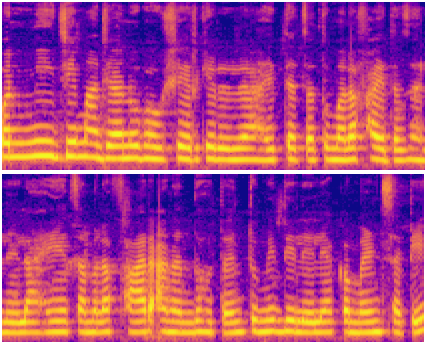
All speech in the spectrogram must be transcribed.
पण मी जे माझे अनुभव शेअर केलेले आहेत त्याचा तुम्हाला फायदा झालेला आहे याचा मला फार आनंद होतो आणि तुम्ही दिलेल्या कमेंटसाठी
